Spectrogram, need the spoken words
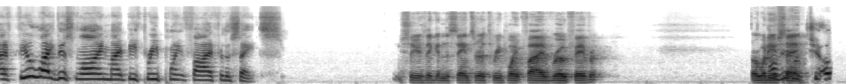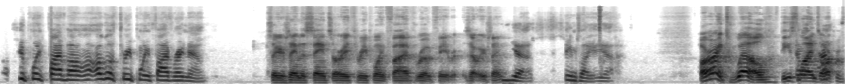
I feel like this line might be 3.5 for the Saints. So you're thinking the Saints are a 3.5 road favorite? Or what are I'll you saying? two- I'll 2.5. I'll, I'll go 3.5 right now. So you're saying the Saints are a 3.5 road favorite? Is that what you're saying? Yes, seems like it. Yeah. All right. Well, these lines I- are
